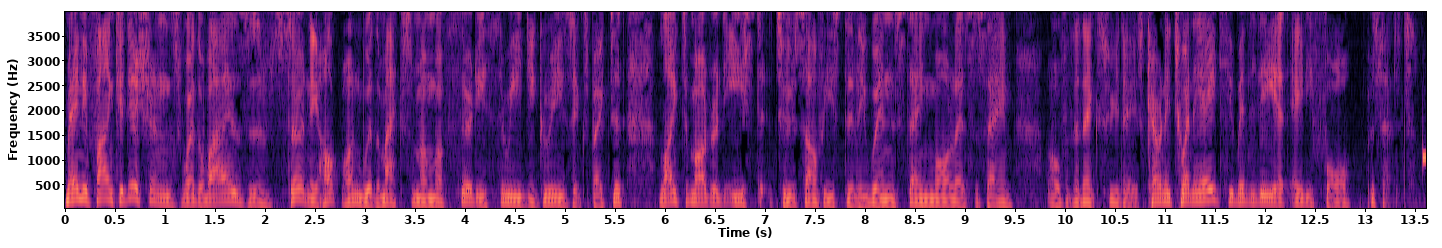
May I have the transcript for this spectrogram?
Mainly fine conditions weather-wise, certainly hot one with a maximum of 33 degrees expected. Light to moderate east to southeasterly winds staying more or less the same over the next few days. Currently 28, humidity at 84%.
